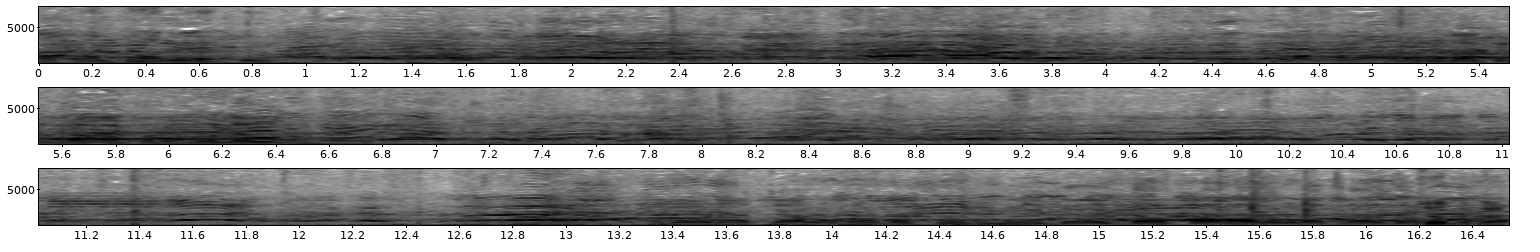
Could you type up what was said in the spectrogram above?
padahal itu kamu datang nggak ke perkola ya ਰੋੜਾ ਚੱਲਦਾ ਦੱਸੋ ਵੀ ਇਹ ਡੱਡਾ ਭਾਰਾ ਰੋੜਾ ਚੱਲਦਾ ਚੁੱਪ ਕਰ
